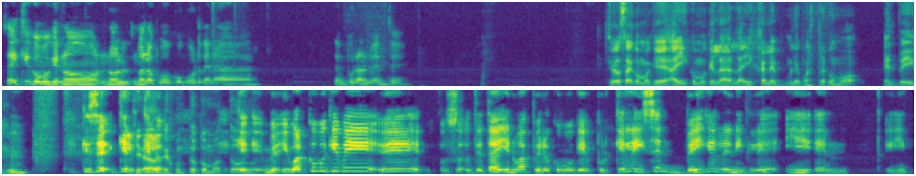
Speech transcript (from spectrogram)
Sabes que como que no, no, no la puedo como ordenar temporalmente. Sí, o sea, como que ahí como que la, la hija le, le muestra como el bagel. Que, se, que, que que era lo- donde juntó como todo. me- igual como que me. eh, o sea, detalle nomás, pero como que. ¿Por qué le dicen bagel en inglés y en. Y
